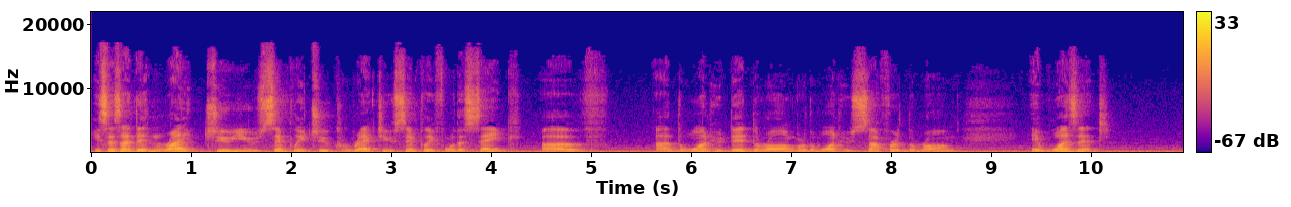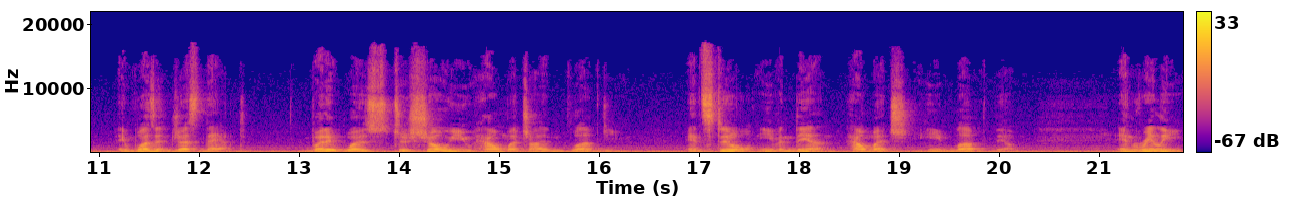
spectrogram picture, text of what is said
He says, I didn't write to you simply to correct you, simply for the sake of uh, the one who did the wrong or the one who suffered the wrong. It wasn't. It wasn't just that but it was to show you how much I loved you. And still, even then, how much He loved them. And really,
